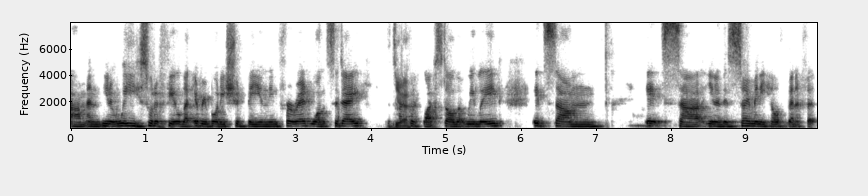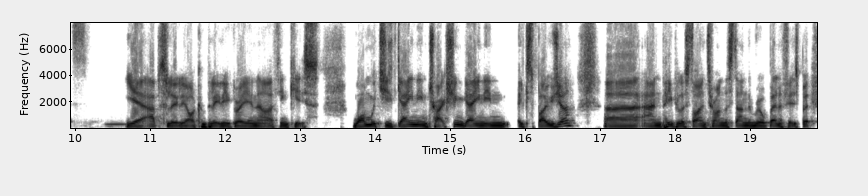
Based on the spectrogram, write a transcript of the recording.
um, and you know, we sort of feel that everybody should be in infrared once a day. The type yeah. of lifestyle that we lead, it's um, it's uh, you know, there's so many health benefits. Yeah, absolutely. I completely agree. And I think it's one which is gaining traction, gaining exposure, uh, and people are starting to understand the real benefits. But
